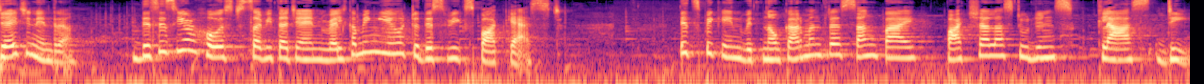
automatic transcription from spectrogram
Jai Jinendra. This is your host Savita Jain welcoming you to this week's podcast. Let's begin with Navkar Mantra sung by Pathshala students, Class D.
